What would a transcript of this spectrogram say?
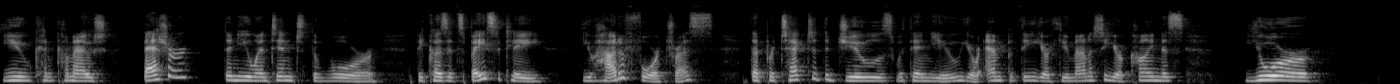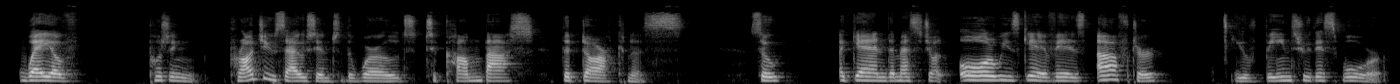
You can come out better than you went into the war because it's basically you had a fortress that protected the jewels within you your empathy, your humanity, your kindness, your way of putting produce out into the world to combat the darkness. So, again, the message I'll always give is after you've been through this war,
